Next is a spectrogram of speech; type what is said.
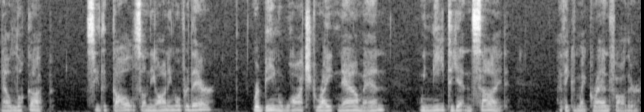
Now look up. See the gulls on the awning over there? We're being watched right now, man. We need to get inside. I think of my grandfather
